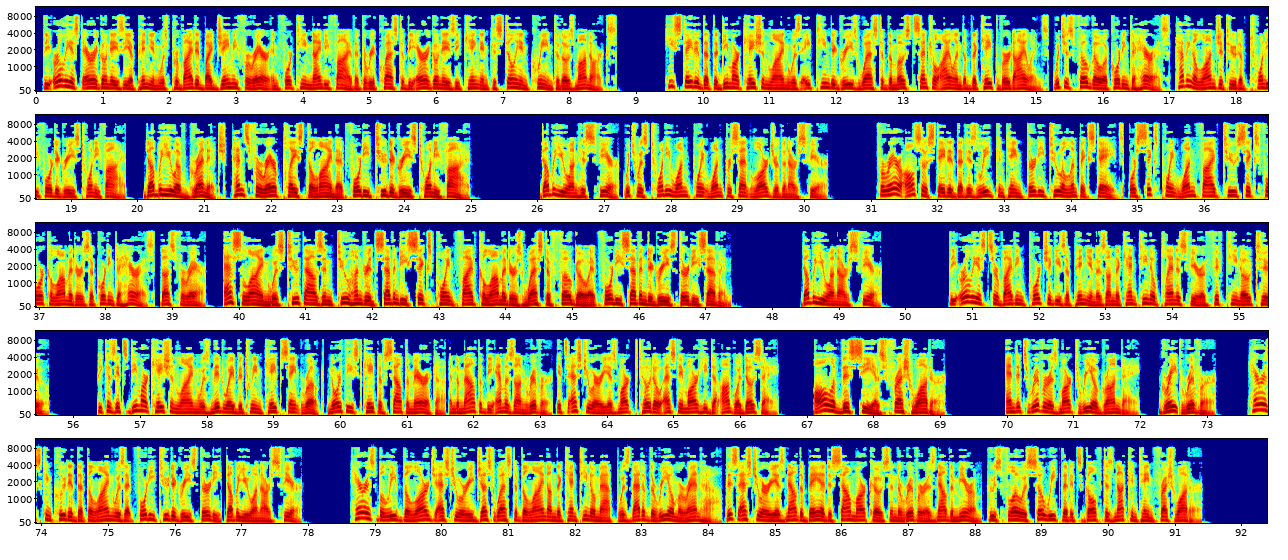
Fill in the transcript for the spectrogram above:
The earliest Aragonese opinion was provided by Jaime Ferrer in 1495 at the request of the Aragonese king and Castilian queen to those monarchs. He stated that the demarcation line was 18 degrees west of the most central island of the Cape Verde Islands, which is Fogo according to Harrisse, having a longitude of 24 degrees 25 W of Greenwich, hence Ferrer placed the line at 42 degrees 25 W on his sphere, which was 21.1% larger than our sphere. Ferrer also stated that his league contained 32 Olympic stades, or 6.15264 km according to Harrisse, thus Ferrer's line was 2,276.5 km west of Fogo at 47 degrees 37 W on our sphere. The earliest surviving Portuguese opinion is on the Cantino planisphere of 1502. Because its demarcation line was midway between Cape St. Roque northeast Cape of South America and the mouth of the Amazon River its estuary is marked Todo este margen de agua doce. All of this sea is fresh water. And its river is marked Rio Grande Great River. Harrisse concluded that the line was at 42 degrees 30 W on our sphere. Harrisse believed the large estuary just west of the line on the Cantino map was that of the Rio Maranhão this estuary is now the Baía de São Marcos and the river is now the Mearim, whose flow is so weak that its gulf does not contain fresh water.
